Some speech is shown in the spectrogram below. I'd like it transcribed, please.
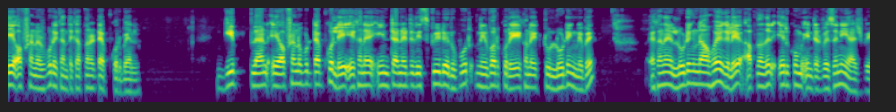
এই অপশানের উপর এখান থেকে আপনারা ট্যাপ করবেন। গিফট প্ল্যান এই অপশানের উপর ট্যাপ করলে এখানে ইন্টারনেটের স্পিডের উপর নির্ভর করে এখানে একটু লোডিং নেবে। এখানে লোডিং না হয়ে গেলে আপনাদের এরকম ইন্টারফেসে নিয়ে আসবে।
